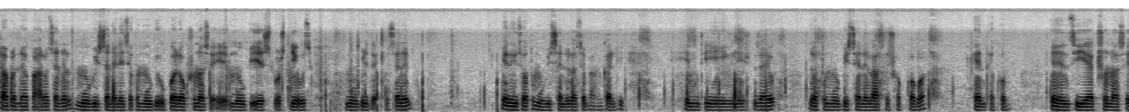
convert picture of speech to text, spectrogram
তারপর দেখো আরও চ্যানেল মুভির চ্যানেল এই দেখো মুভি উপরে অপশন আছে মুভি স্পোর্টস নিউজ মুভির দেখো চ্যানেল এদিকে যত মুভি চ্যানেল আছে, বাঙালি, হিন্দি, ইংলিশ, যাই হোক, যত মুভি চ্যানেল আছে সব পাবা। হ্যাঁ দেখো। জি অ্যাকশন আছে।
